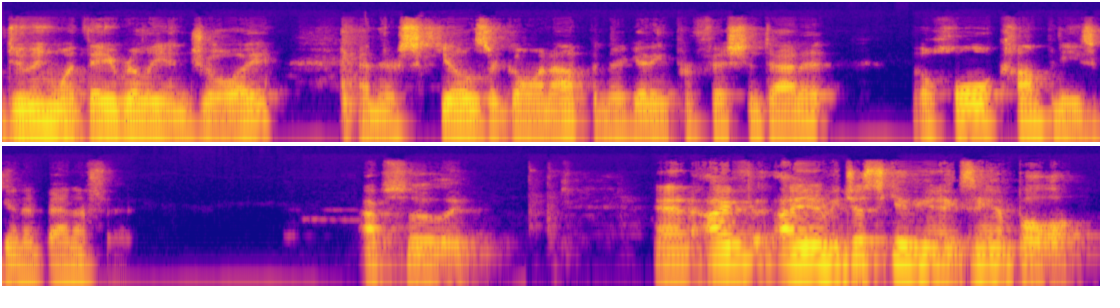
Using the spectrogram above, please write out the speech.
doing what they really enjoy and their skills are going up and they're getting proficient at it, the whole company is going to benefit. Absolutely. And I've, I mean, just to give you an example,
